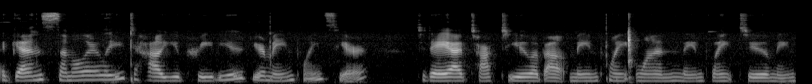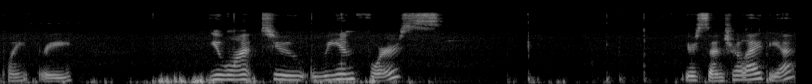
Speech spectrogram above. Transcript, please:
Again, similarly to how you previewed your main points here. Today I've talked to you about main point one, main point two, main point three. You want to reinforce your central idea,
